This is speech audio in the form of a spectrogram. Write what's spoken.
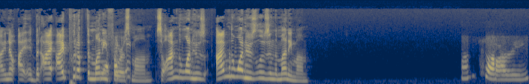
I know. I but I I put up the money Yeah, for us, mom. So I'm the one who's I'm the one who's losing the money, mom. I'm sorry.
